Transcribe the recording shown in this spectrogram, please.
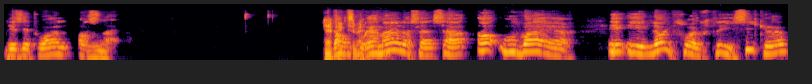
des étoiles ordinaires. Donc, vraiment, ça, a ouvert. Et, là, il faut ajouter ici que,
